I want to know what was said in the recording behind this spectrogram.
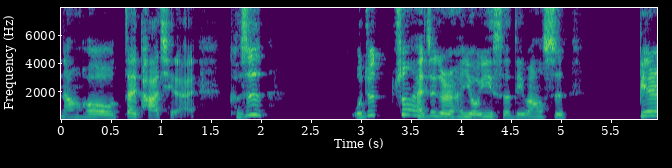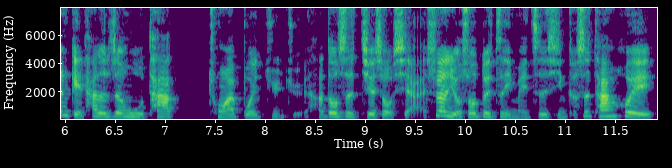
然后再爬起来。可是我觉得春海这个人很有意思的地方是。别人给他的任务，他从来不会拒绝，他都是接受下来。虽然有时候对自己没自信，可是他会，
